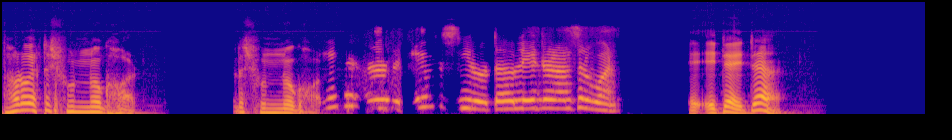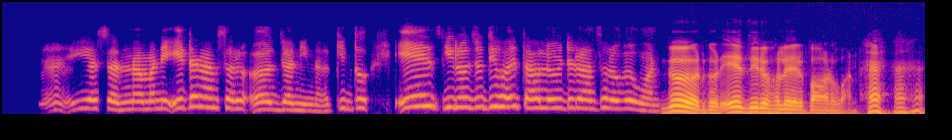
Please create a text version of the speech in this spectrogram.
ধরো একটা শূন্য ঘর। একটা শূন্য ঘর। জিরো তাহলে এটার আনসার ওয়ান এটা এটা? ইয়েস স্যার না মানে এটার আনসার জানি না। কিন্তু এ জিরো যদি হয় তাহলে ওইটার আনসার হবে one good good A zero হলে এর পাওয়ার ওয়ান হ্যাঁ হ্যাঁ হ্যাঁ।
